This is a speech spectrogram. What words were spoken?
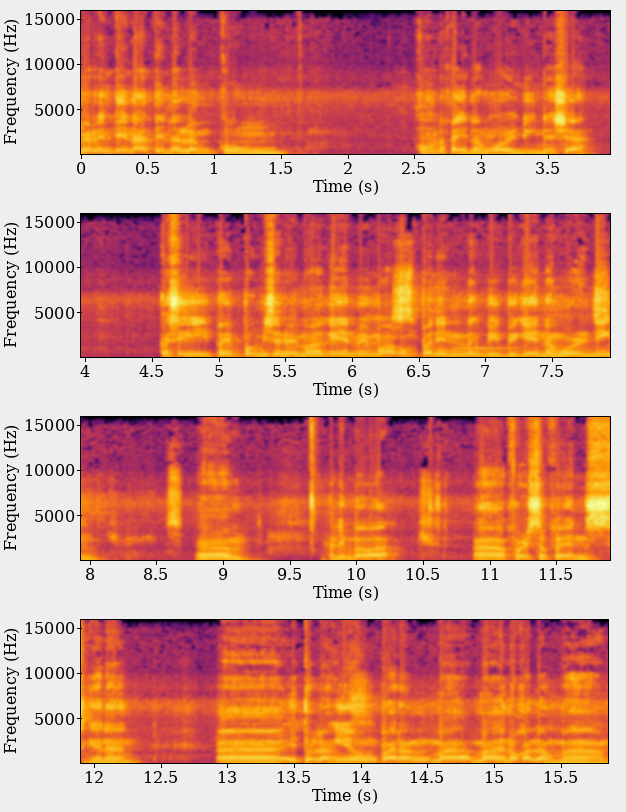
Pero hindi natin alam kung kung nakailang warning na siya. Kasi pag, pag minsan may mga ganyan, may mga company na nagbibigay ng warning. Um, halimbawa, ah, first offense, ganun. Ah, ito lang yung parang ma, ma ano ka lang, ma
